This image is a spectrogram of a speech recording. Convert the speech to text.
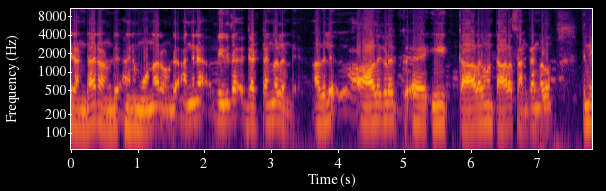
രണ്ടാം റൗണ്ട് അങ്ങനെ മൂന്നാം റൗണ്ട് അങ്ങനെ വിവിധ ഘട്ടങ്ങളുണ്ട്. അതിൽ ആളുകൾ ഈ കാളകളും കാള സംഘങ്ങളും ഇതിന്റെ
